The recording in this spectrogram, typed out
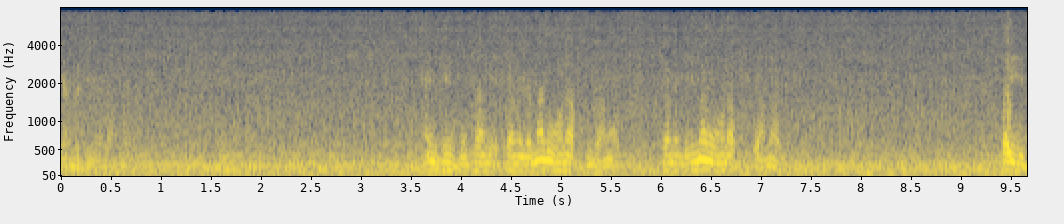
يعمل بها الأعمال يمكن يكون كامل الأعمال وهو ناقص الأعمال كامل الإيمان وهو ناقص الأعمال طيب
